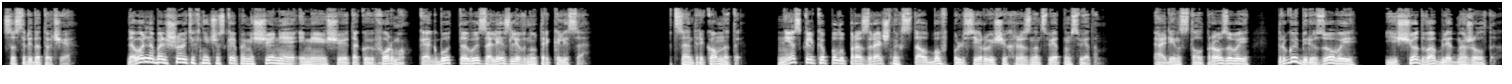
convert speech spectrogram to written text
сосредоточия. Довольно большое техническое помещение, имеющее такую форму, как будто вы залезли внутрь колеса. В центре комнаты несколько полупрозрачных столбов, пульсирующих разноцветным светом. Один столб розовый, другой бирюзовый, еще два бледно-желтых.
